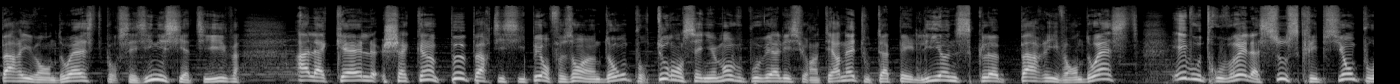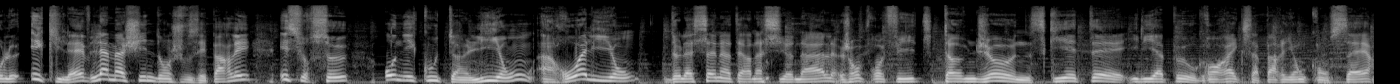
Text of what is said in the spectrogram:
Paris-Vent d'Ouest pour ses initiatives à laquelle chacun peut participer en faisant un don. Pour tout renseignement, vous pouvez aller sur Internet ou taper Lions Club Paris Vent d'Ouest et vous trouverez la souscription pour le Equilève, la machine dont je vous ai parlé. Et sur ce, on écoute un lion, un roi lion de la scène internationale. J'en profite. Tom Jones, qui était il y a peu au Grand Rex à Paris en concert,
